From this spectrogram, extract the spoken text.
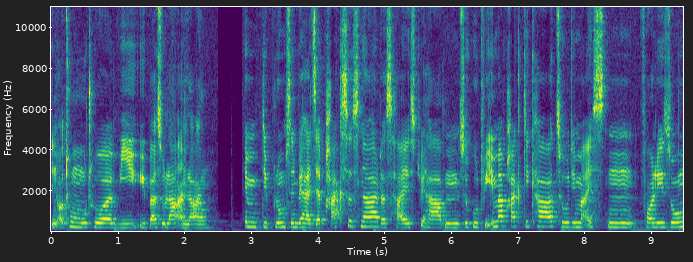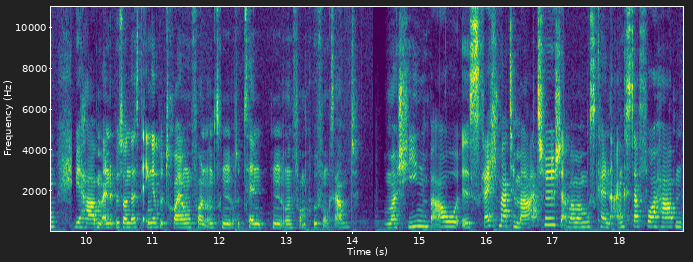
den Ottomotor wie über Solaranlagen. Im Diplom sind wir halt sehr praxisnah, das heißt, wir haben so gut wie immer Praktika zu den meisten Vorlesungen. Wir haben eine besonders enge Betreuung von unseren Dozenten und vom Prüfungsamt. Maschinenbau ist recht mathematisch, aber man muss keine Angst davor haben.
